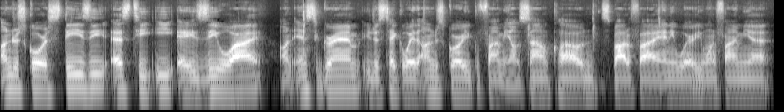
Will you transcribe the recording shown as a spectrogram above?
underscore Steazy, S T E A Z Y on Instagram. You just take away the underscore. You can find me on SoundCloud, Spotify, anywhere you want to find me at.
